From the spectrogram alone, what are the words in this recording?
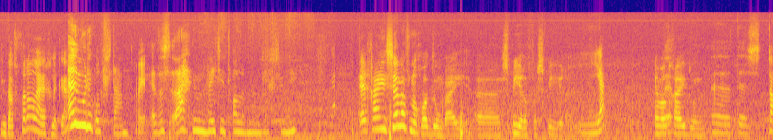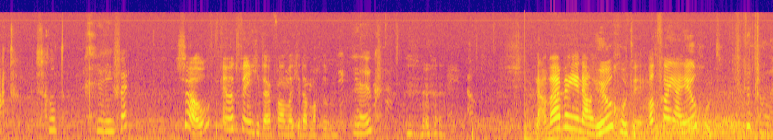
Dat vooral eigenlijk, hè? En moeilijk opstaan. Oh ja. ja. dat is eigenlijk een beetje het allermoeilijkste nu. En ga je zelf nog wat doen bij uh, Spieren voor Spieren? Ja. En wat ga je doen? Uh, de startschot geven. Zo, en wat vind je daarvan dat je dat mag doen? Leuk. Nou, waar ben je nou heel goed in? Wat kan jij heel goed? Voetballen.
